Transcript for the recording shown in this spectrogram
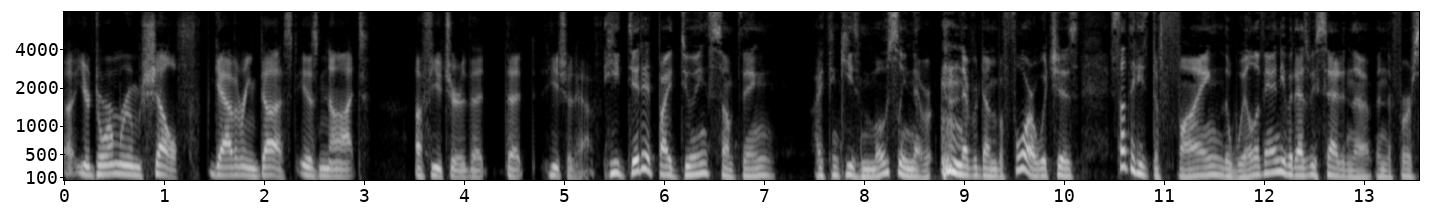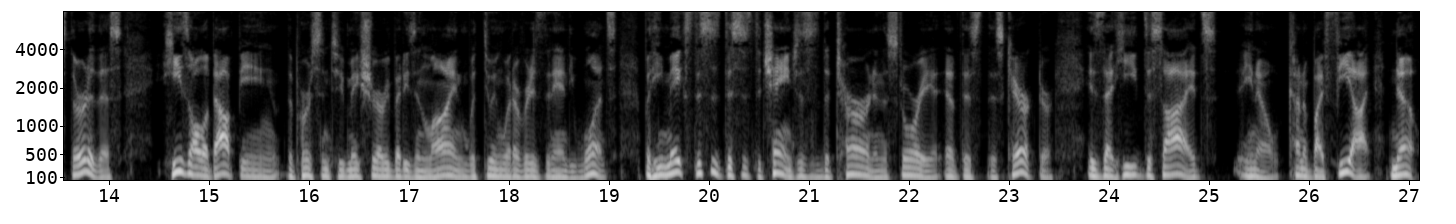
uh, your dorm room shelf gathering dust is not a future that, that he should have. He did it by doing something I think he's mostly never never done before, which is it's not that he's defying the will of Andy, but as we said in the in the first third of this, he's all about being the person to make sure everybody's in line with doing whatever it is that Andy wants. But he makes this is this is the change, this is the turn in the story of this this character is that he decides, you know, kind of by fiat, no,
